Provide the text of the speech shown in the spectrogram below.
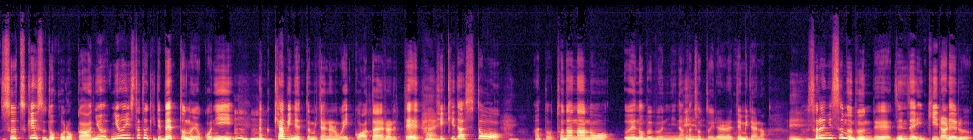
スーツケースどころか入入院した時ってベッドの横に、なんかキャビネットみたいなのが1個与えられて、はい、引き出しと、はい、あと戸棚の上の部分になんかちょっと入れられてみたいな、えええ。それに住む分で全然生きられる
